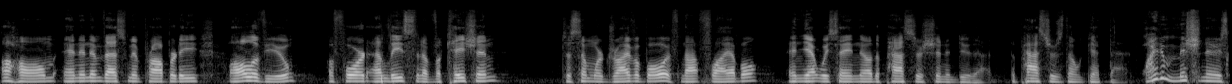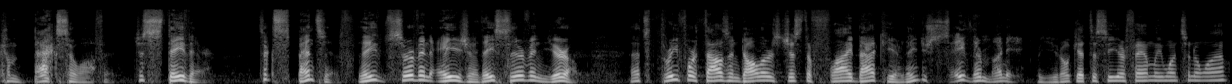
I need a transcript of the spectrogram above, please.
a home and an investment property. All of you afford at least a vacation to somewhere drivable, if not flyable. And yet we say, no, the pastors shouldn't do that. The pastors don't get that. Why do missionaries come back so often? Just stay there. It's expensive. They serve in Asia, they serve in Europe. That's three, four thousand dollars just to fly back here. They just save their money. But you don't get to see your family once in a while.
